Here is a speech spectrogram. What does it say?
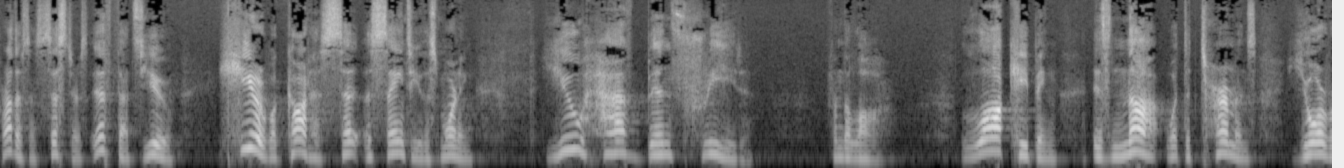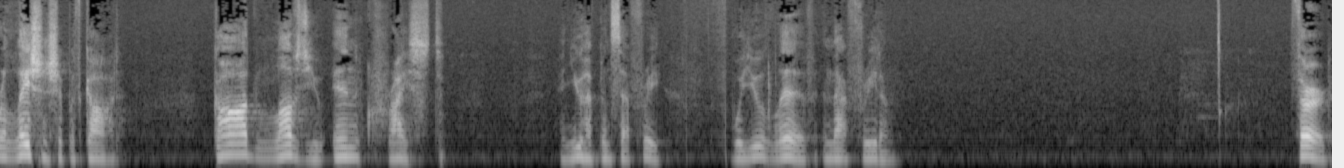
Brothers and sisters, if that's you, hear what God has said, is saying to you this morning. You have been freed from the law. Law keeping is not what determines your relationship with God. God loves you in Christ, and you have been set free. Will you live in that freedom? Third,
